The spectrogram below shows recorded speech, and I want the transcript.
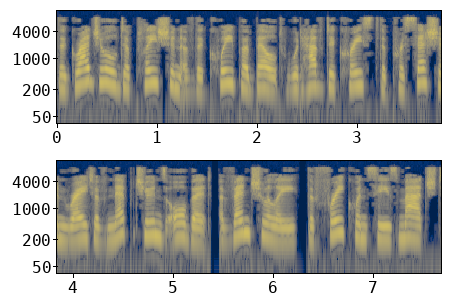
The gradual depletion of the Kuiper belt would have decreased the precession rate of Neptune's orbit. Eventually, the frequencies matched,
